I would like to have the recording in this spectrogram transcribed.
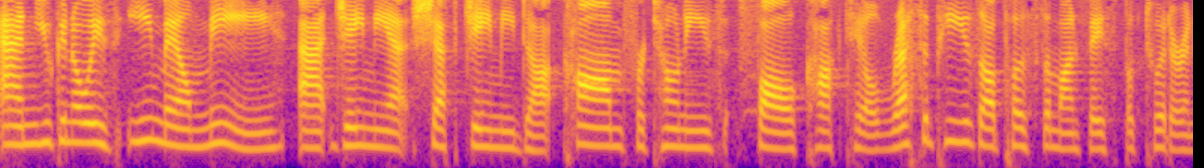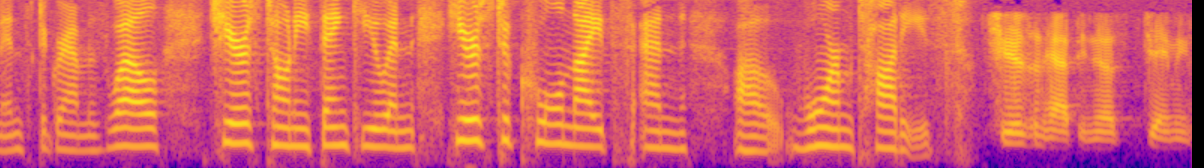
And you can always email me at jamie at chefjamie.com for Tony's fall cocktail recipes. I'll post them on Facebook, Twitter, and Instagram as well. Cheers, Tony. Thank you. And here's to cool nights and uh, warm toddies. Cheers and happiness, Jamie.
